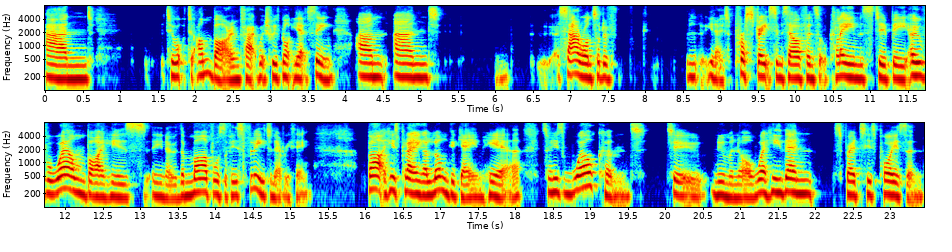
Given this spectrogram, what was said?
and to to Umbar, in fact, which we've not yet seen. Um, and Sauron sort of you know prostrates himself and sort of claims to be overwhelmed by his you know the marvels of his fleet and everything. But he's playing a longer game here. So he's welcomed to numenor where he then spreads his poison.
